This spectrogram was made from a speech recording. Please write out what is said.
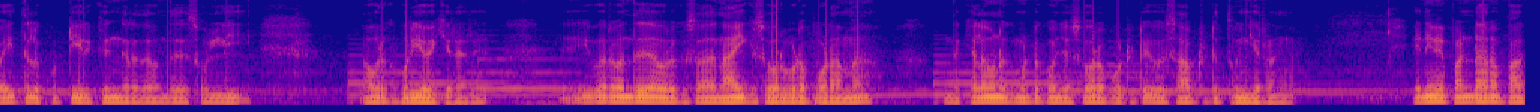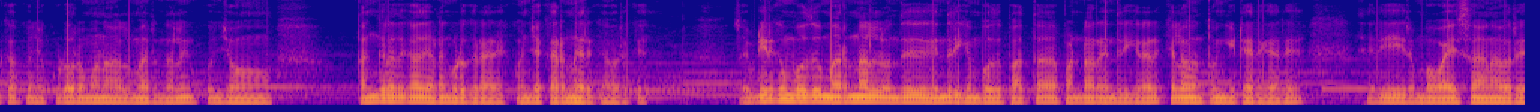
வயிற்றில் குட்டி இருக்குங்கிறத வந்து சொல்லி அவருக்கு புரிய வைக்கிறாரு. இவர் வந்து அவருக்கு ச நாய்க்கு சோறு கூட போடாமல் இந்த கிழவனுக்கு மட்டும் கொஞ்சம் சோறை போட்டுட்டு இவர் சாப்பிட்டுட்டு தூங்கிடுறாங்க. இனிமேல் பண்டாரம் பார்க்க கொஞ்சம் கொடூரமான ஆள் மாதிரி இருந்தாலும் கொஞ்சம் தங்குறதுக்காக இடம் கொடுக்குறாரு. கொஞ்சம் கருணை இருக்குது அவருக்கு. ஸோ இப்படி இருக்கும்போது மறுநாள் வந்து எந்திரிக்கும் போது பார்த்தா பண்டாரம் எந்திரிக்கிறாரு கிழவன் தூங்கிட்டே இருக்காரு. சரி ரொம்ப வயசானவர்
